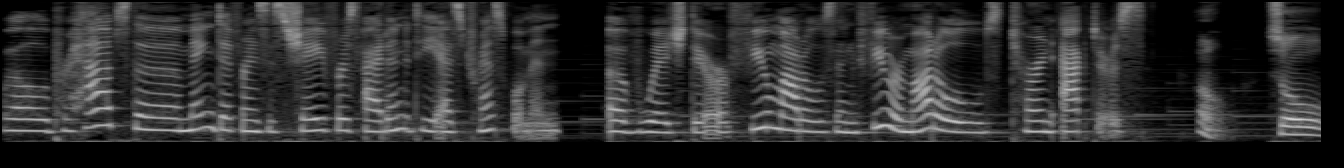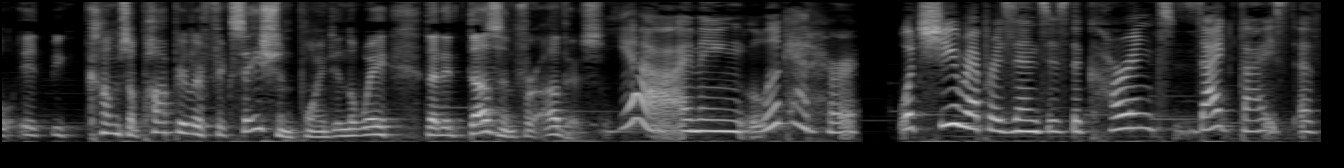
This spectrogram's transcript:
Well, perhaps the main difference is Schafer's identity as trans woman, of which there are few models and fewer models turned actors. Oh, so it becomes a popular fixation point in the way that it doesn't for others. Yeah, I mean, look at her. What she represents is the current zeitgeist of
